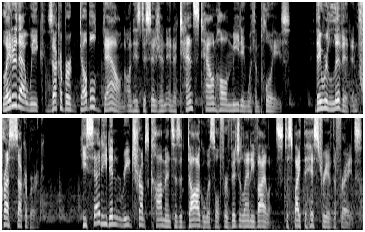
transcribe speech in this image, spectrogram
Later that week, Zuckerberg doubled down on his decision in a tense town hall meeting with employees. They were livid and pressed Zuckerberg. He said he didn't read Trump's comments as a dog whistle for vigilante violence, despite the history of the phrase.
